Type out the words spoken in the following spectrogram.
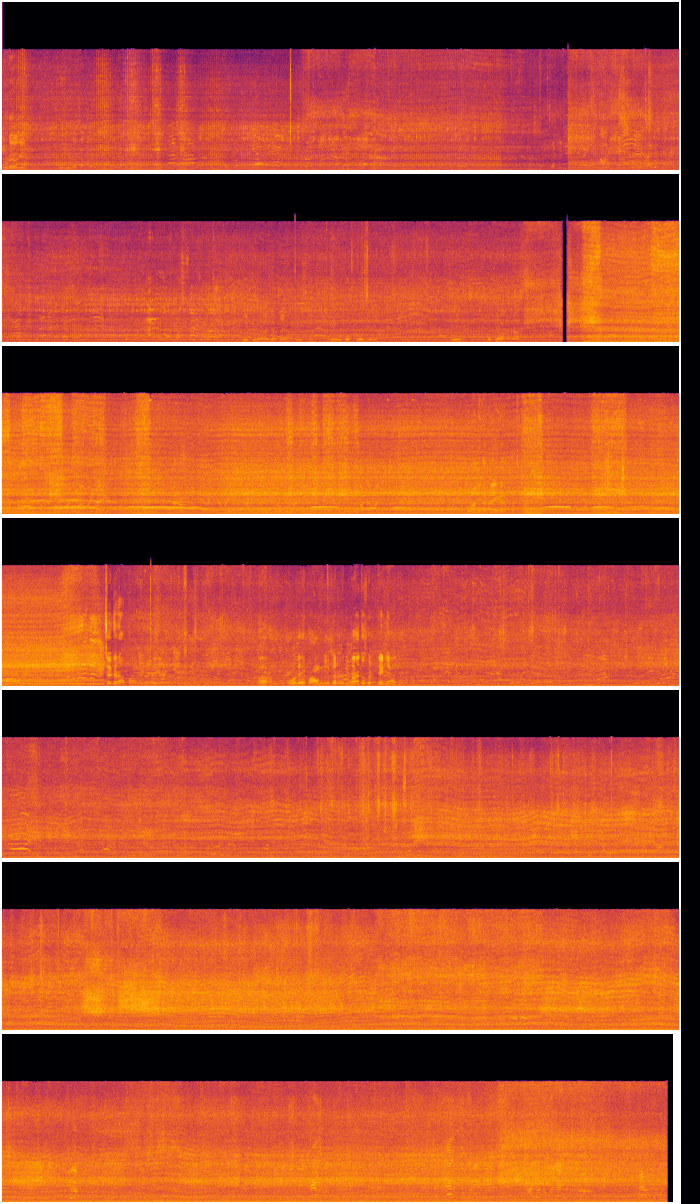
পনেরো টাকা kg itu aja kayak itu, yo GoPro juga, yo, kopi lah. ये का टाइगर चकरा पाऊँगे हाँ घोड़े पाऊँगे घर मैं तो करते लिया था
